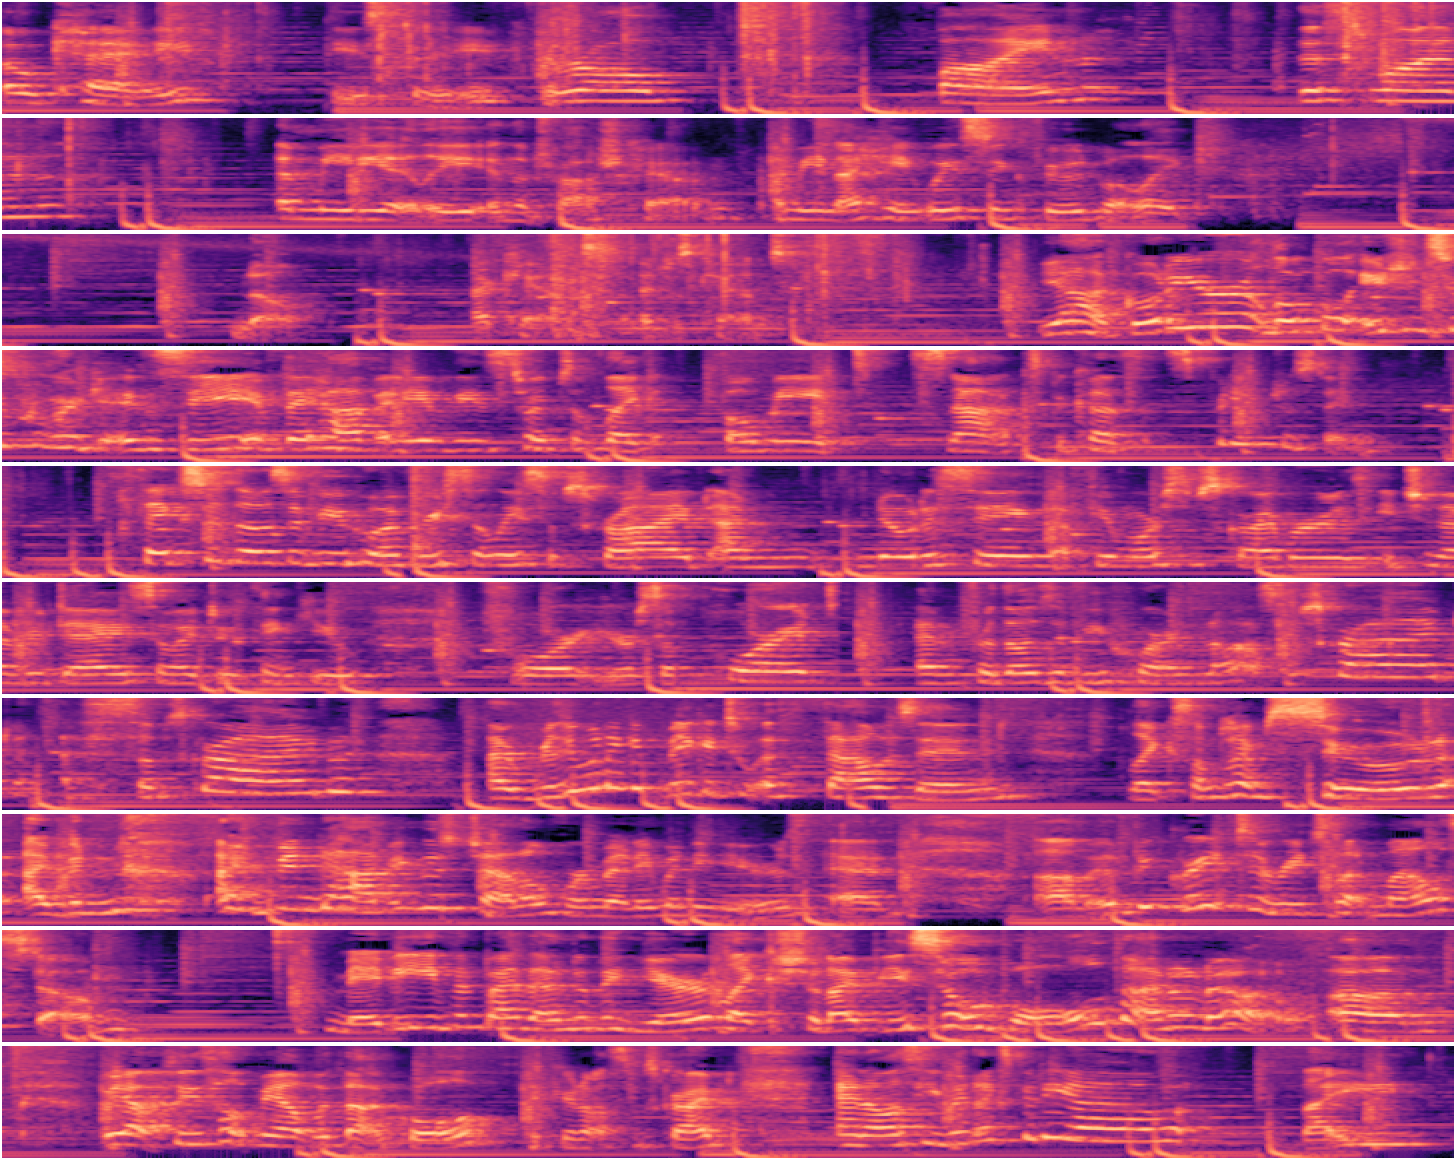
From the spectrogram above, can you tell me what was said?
okay, these three. They were all fine. This one, immediately in the trash can. I mean, I hate wasting food, but like, no, I can't. I just can't. Yeah, go to your local Asian supermarket and see if they have any of these types of like foamy snacks because it's pretty interesting. Thanks to those of you who have recently subscribed. I'm noticing a few more subscribers each and every day, so I do thank you for your support. And for those of you who are not subscribed, subscribe. I really want to make it to a thousand like sometime soon. I've been I've been having this channel for many many years and um, it would be great to reach that milestone. Maybe even by the end of the year, like should I be so bold? I don't know. Um, but yeah, please help me out with that goal if you're not subscribed and I'll see you in my next video. Bye.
